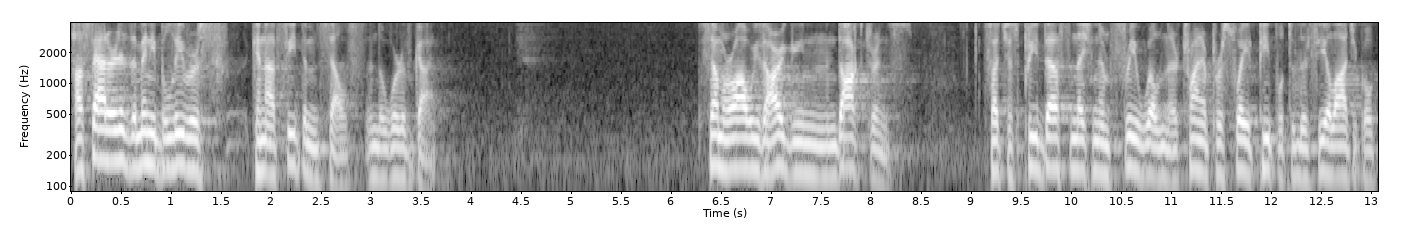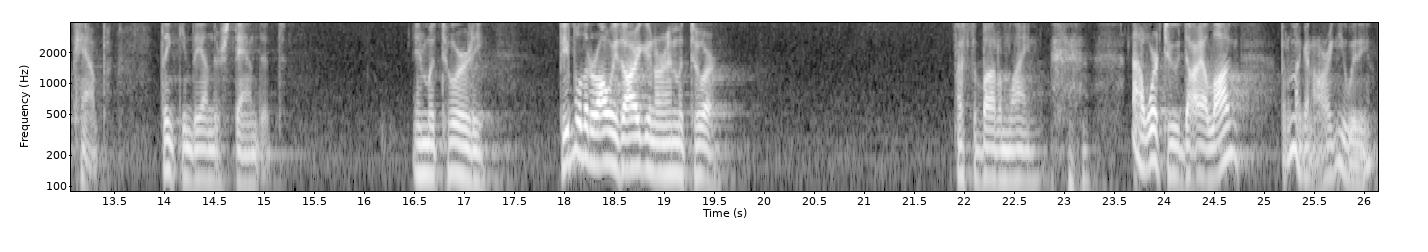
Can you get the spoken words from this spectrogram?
How sad it is that many believers cannot feed themselves in the Word of God. Some are always arguing in doctrines such as predestination and free will, and they're trying to persuade people to their theological camp, thinking they understand it. Immaturity. People that are always arguing are immature. That's the bottom line. now, we're to dialogue, but I'm not going to argue with you.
